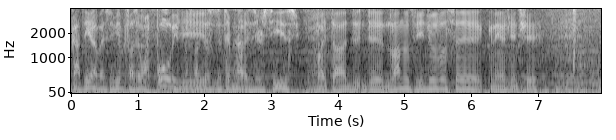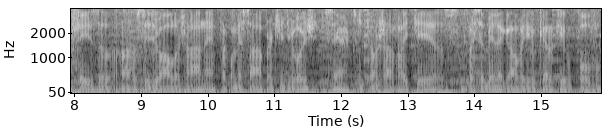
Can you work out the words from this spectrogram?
cadeira vai servir para fazer um apoio, para fazer um determinado vai, exercício. Vai estar tá de, de, lá nos vídeos você, que nem a gente fez as videoaulas já, né, para começar a partir de hoje. Certo. Então já vai ter, vai ser bem legal aí. Eu quero que o povo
